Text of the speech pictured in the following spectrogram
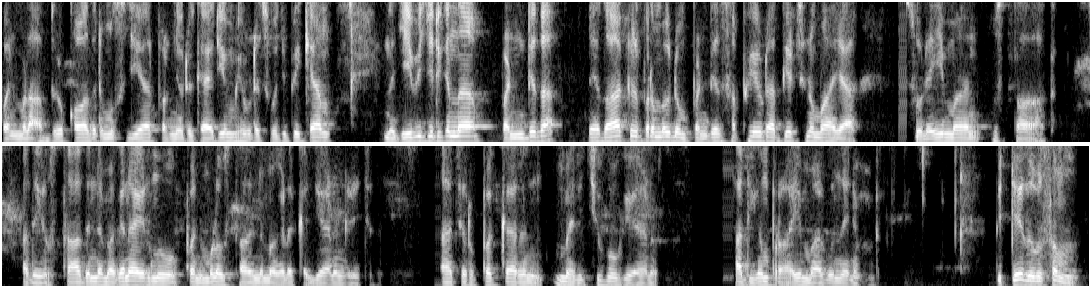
പൊന്മള അബ്ദുൽ ഖാദർ മുസ്ലിയാർ പറഞ്ഞൊരു കാര്യം ഇവിടെ സൂചിപ്പിക്കാം. ഇന്ന് ജീവിച്ചിരിക്കുന്ന പണ്ഡിത നേതാക്കൾ പ്രമുഖരും പണ്ഡിത സഭയുടെ അധ്യക്ഷനുമായ സുലൈമാൻ ഉസ്താദ്. അതെ ഉസ്താദിന്റെ മകനായിരുന്നു പൊന്മുള ഉസ്താദിന്റെ മകളെ കല്യാണം കഴിച്ചത്. ആ ചെറുപ്പക്കാരൻ മരിച്ചു പോവുകയാണ്. അധികം പ്രായമാകുന്നതിന് മുമ്പ്. പിറ്റേ ദിവസം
